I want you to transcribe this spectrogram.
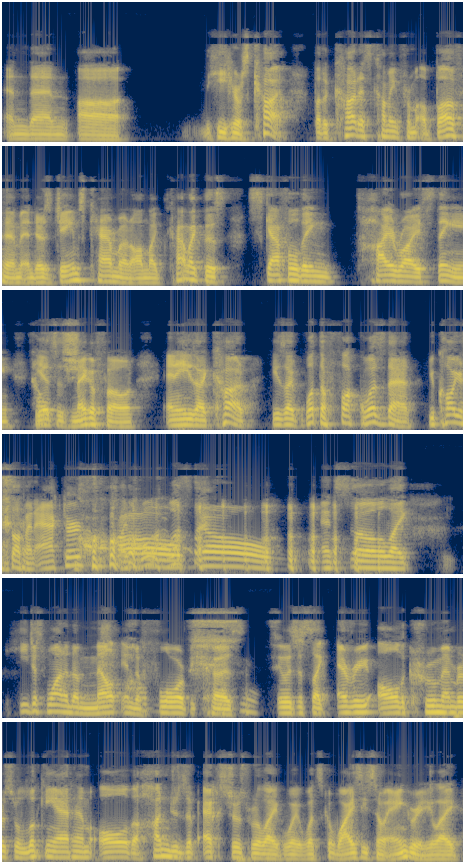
and then, uh, he hears cut, but the cut is coming from above him and there's James Cameron on like, kind of like this scaffolding high rise thingy. He has his megaphone and he's like, cut. He's like, what the fuck was that? You call yourself an actor? oh, like, no. And so like, he just wanted to melt in the floor because it was just like every, all the crew members were looking at him. All the hundreds of extras were like, wait, what's, why is he so angry? Like,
